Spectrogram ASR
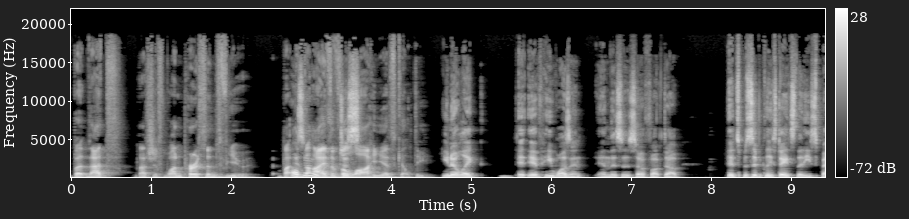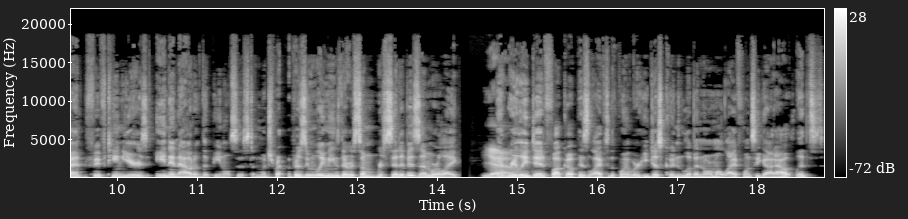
but that's that's just one person's view. But Also, in the eyes of the just- law, he is guilty. You know, like if he wasn't, and this is so fucked up, it specifically states that he spent 15 years in and out of the penal system, which pre- presumably means there was some recidivism or like Yeah, it really did fuck up his life to the point where he just couldn't live a normal life once he got out. It's,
